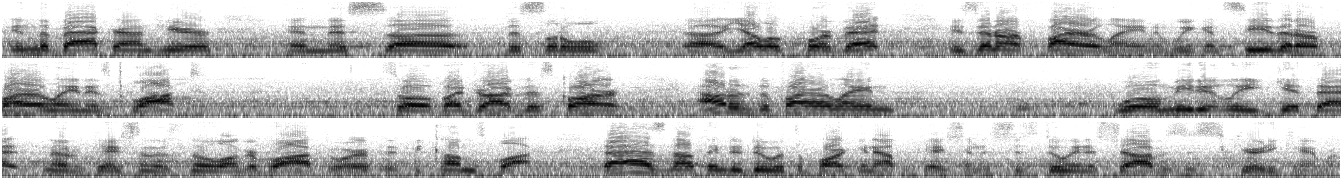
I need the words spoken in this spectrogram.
in the background here, and this uh, this little uh, yellow Corvette is in our fire lane, and we can see that our fire lane is blocked. So if I drive this car out of the fire lane, will immediately get that notification that it's no longer blocked or if it becomes blocked. That has nothing to do with the parking application. It's just doing its job as a security camera.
